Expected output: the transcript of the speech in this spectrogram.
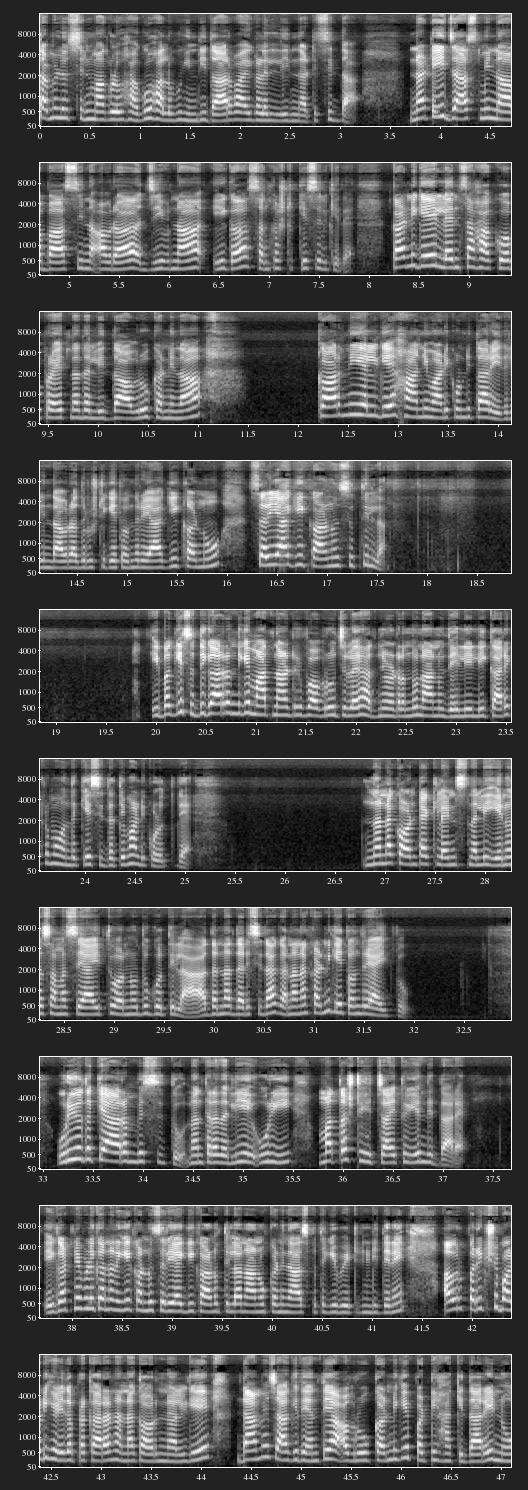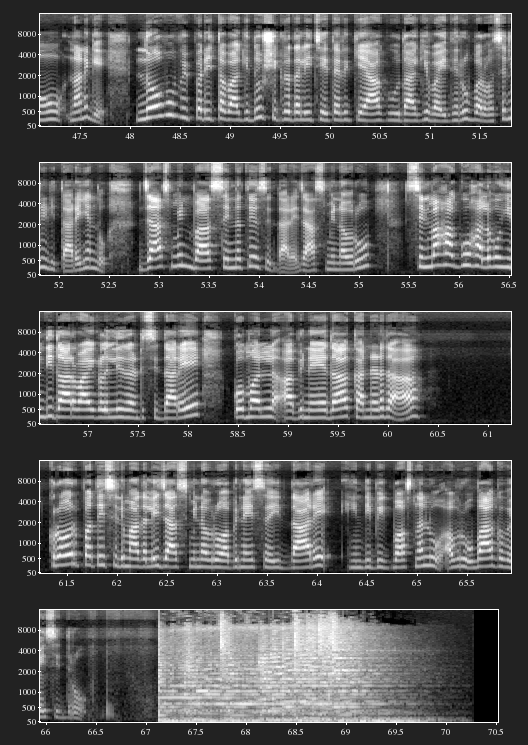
ತಮಿಳು ಸಿನಿಮಾಗಳು ಹಾಗೂ ಹಲವು ಹಿಂದಿ ಧಾರಾವಾಹಿಗಳಲ್ಲಿ ನಟಿಸಿದ್ದ ನಟಿ ಜಾಸ್ಮಿನ್ ಬಾಸಿನ್ ಅವರ ಜೀವನ ಈಗ ಸಂಕಷ್ಟಕ್ಕೆ ಸಿಲುಕಿದೆ. ಕಣ್ಣಿಗೆ ಲೆನ್ಸ್ ಹಾಕುವ ಪ್ರಯತ್ನದಲ್ಲಿದ್ದ ಅವರು ಕಣ್ಣಿನ ಕಾರ್ನಿಯಲ್ಗೆ ಹಾನಿ ಮಾಡಿಕೊಂಡಿದ್ದಾರೆ. ಇದರಿಂದ ಅವರ ದೃಷ್ಟಿಗೆ ತೊಂದರೆಯಾಗಿ ಕಣ್ಣು ಸರಿಯಾಗಿ ಕಾಣಿಸುತ್ತಿಲ್ಲ. ಈ ಬಗ್ಗೆ ಸುದ್ದಿಗಾರರೊಂದಿಗೆ ಮಾತನಾಡಿರುವ ಅವರು, ಜುಲೈ ಹದಿನೇಳರಂದು ನಾನು ದೆಹಲಿಯಲ್ಲಿ ಕಾರ್ಯಕ್ರಮವೊಂದಕ್ಕೆ ಸಿದ್ಧತೆ ಮಾಡಿಕೊಳ್ಳುತ್ತಿದ್ದೆ. ನನ್ನ ಕಾಂಟ್ಯಾಕ್ಟ್ ಲೆನ್ಸ್ನಲ್ಲಿ ಏನೋ ಸಮಸ್ಯೆ ಆಯಿತು ಅನ್ನೋದು ಗೊತ್ತಿಲ್ಲ. ಅದನ್ನು ಧರಿಸಿದಾಗ ನನ್ನ ಕಣ್ಣಿಗೆ ತೊಂದರೆ ಆಯಿತು. ಉರಿಯುವುದಕ್ಕೆ ಆರಂಭಿಸಿತು. ನಂತರದಲ್ಲಿ ಉರಿ ಮತ್ತಷ್ಟು ಹೆಚ್ಚಾಯಿತು ಎಂದಿದ್ದಾರೆ. ಈ ಘಟನೆ ಬಳಿಕ ನನಗೆ ಕಣ್ಣು ಸರಿಯಾಗಿ ಕಾಣುತ್ತಿಲ್ಲ. ನಾನು ಕಣ್ಣಿನ ಆಸ್ಪತ್ರೆಗೆ ಭೇಟಿ ನೀಡಿದ್ದೇನೆ. ಅವರು ಪರೀಕ್ಷೆ ಮಾಡಿ ಹೇಳಿದ ಪ್ರಕಾರ ನನ್ನ ಕಾರ್ನಲ್ಗೆ ಡ್ಯಾಮೇಜ್ ಆಗಿದೆ ಅಂತೆ ಅವರು ಕಣ್ಣಿಗೆ ಪಟ್ಟಿ ಹಾಕಿದ್ದಾರೆ. ನೋವು, ನನಗೆ ನೋವು ವಿಪರೀತವಾಗಿದ್ದು ಶೀಘ್ರದಲ್ಲಿ ಚೇತರಿಕೆ ಆಗುವುದಾಗಿ ವೈದ್ಯರು ಭರವಸೆ ನೀಡಿದ್ದಾರೆ ಎಂದು ಜಾಸ್ಮಿನ್ ಬಾಸಿನ್ ತಿಳಿಸಿದ್ದಾರೆ. ಜಾಸ್ಮಿನ್ ಅವರು ಸಿನಿಮಾ ಹಾಗೂ ಹಲವು ಹಿಂದಿ ಧಾರಾವಾಹಿಗಳಲ್ಲಿ ನಟಿಸಿದ್ದಾರೆ. ಕೋಮಲ್ ಅಭಿನಯದ ಕನ್ನಡದ ಕ್ರೋರ್ಪತಿ ಸಿನಿಮಾದಲ್ಲಿ ಜಾಸ್ಮಿನ್ ಅವರು ಅಭಿನಯಿಸಿದ್ದಾರೆ. ಹಿಂದಿ ಬಿಗ್ ಬಾಸ್ನಲ್ಲೂ ಅವರು ಭಾಗವಹಿಸಿದ್ರು. Thank you.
